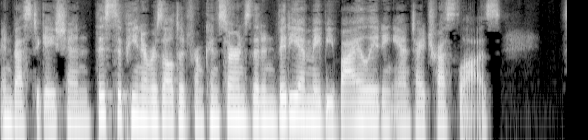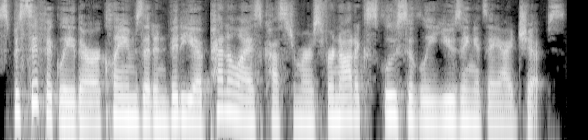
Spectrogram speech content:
investigation. This subpoena resulted from concerns that Nvidia may be violating antitrust laws. Specifically, there are claims that NVIDIA penalized customers for not exclusively using its AI chips.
